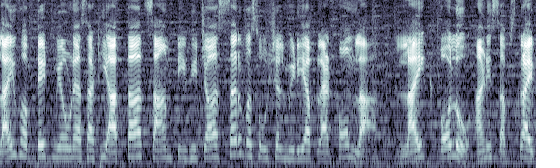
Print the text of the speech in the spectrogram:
लाईव्ह अपडेट मिळवण्यासाठी आता साम टीव्हीच्या सर्व सोशल मीडिया प्लॅटफॉर्मला लाईक फॉलो आणि सबस्क्राईब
